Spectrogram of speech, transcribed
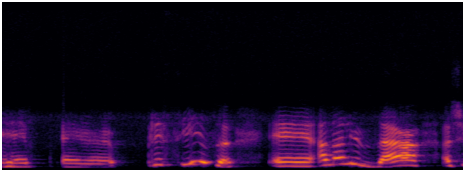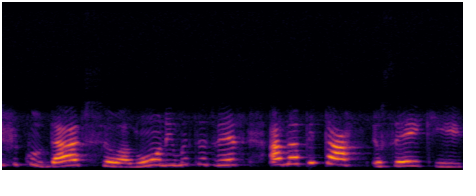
é, é, precisa é, analisar as dificuldades do seu aluno e muitas vezes adaptar. Eu sei que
